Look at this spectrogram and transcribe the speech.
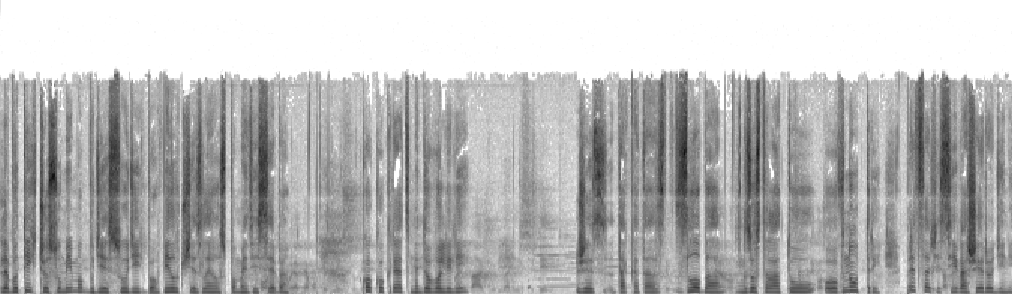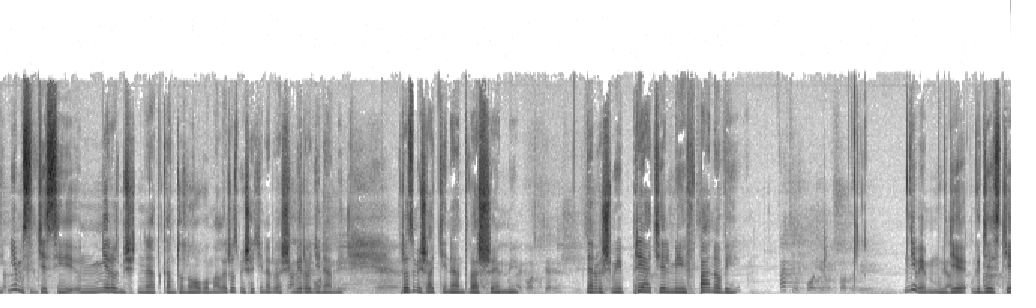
lebo tých, čo sú mimo, bude súdiť Boh. Vylúčte zlého spomedzi seba. Koľkokrát sme dovolili, že taká tá zloba zostala tu vnútri. Predstavte si vaše rodiny. Nemyslíte si, nerozmýšľajte nad kantonovom, ale rozmýšľajte nad vašimi rodinami. Rozmýšľajte nad vašimi, nad vašimi priateľmi v pánovi. Neviem, kde, kde ste.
